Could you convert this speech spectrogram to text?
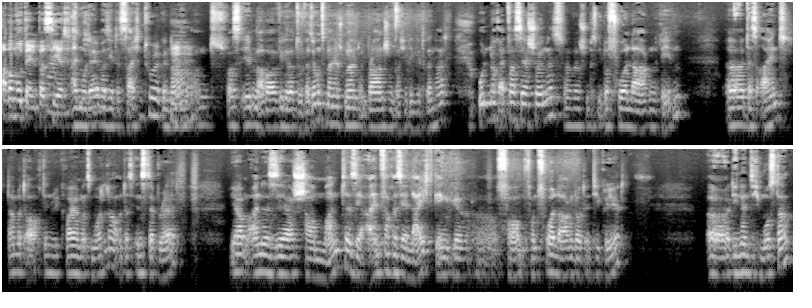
Aber modellbasiert. Ein modellbasiertes Zeichentool, genau. Mhm. Und was eben aber, wie gesagt, so Versionsmanagement und Branch und solche Dinge drin hat. Und noch etwas sehr Schönes, wenn wir schon ein bisschen über Vorlagen reden. Äh, das eint damit auch den Requirements Modeler und das Instabread. Wir haben eine sehr charmante, sehr einfache, sehr leichtgängige äh, Form von Vorlagen dort integriert. Äh, die nennt sich Muster.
